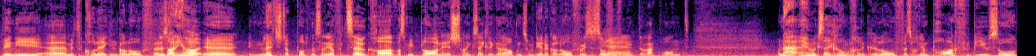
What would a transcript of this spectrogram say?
bin ich äh, mit der Kollegin gelaufen. Das habe ich ja, äh, im letzten Podcast habe ich ja erzählt, was mein Plan ist. Habe ich gesagt, ich gehe ab und zu mit ihr laufen, weil sie so Ja, fünf. Minuten weg wohnt. Und dann haben wir gesagt, komm, wir können laufen, so ein bisschen am Park vorbei und so.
